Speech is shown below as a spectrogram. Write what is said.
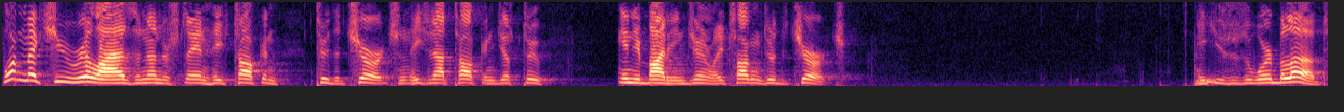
What makes you realize and understand he's talking to the church and he's not talking just to anybody in general, he's talking to the church. He uses the word beloved.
